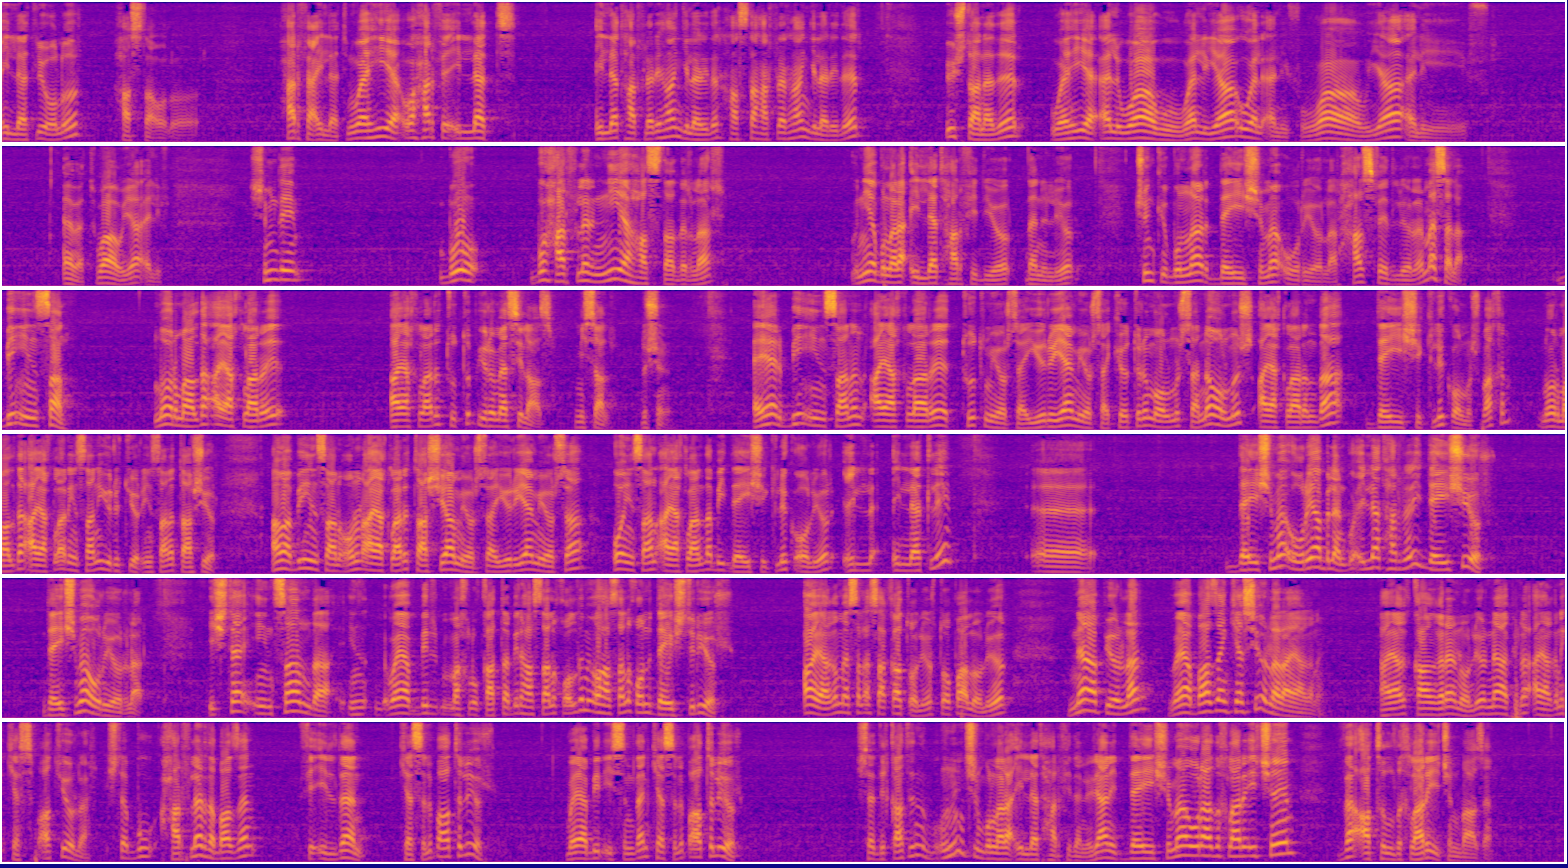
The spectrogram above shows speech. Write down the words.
illetli olur hasta olur harfe illetin ve hiye o harfe illet illet harfleri hangileridir? hasta harfler hangileridir? üç tanedir ve hiye el vavu vel ya'u vel elif vav ya elif evet vav ya elif şimdi bu bu harfler niye hastadırlar? Niye bunlara illet harfi diyor deniliyor? Çünkü bunlar değişime uğruyorlar, hasfediliyorlar. Mesela bir insan normalde ayakları ayakları tutup yürümesi lazım. Misal düşünün. Eğer bir insanın ayakları tutmuyorsa, yürüyemiyorsa, kötürüm olmuşsa ne olmuş? Ayaklarında değişiklik olmuş. Bakın normalde ayaklar insanı yürütüyor, insanı taşıyor. Ama bir insan onun ayakları taşıyamıyorsa, yürüyemiyorsa o insan ayaklarında bir değişiklik oluyor. İll illetli e, değişime uğrayabilen bu illet harfleri değişiyor. Değişime uğruyorlar. İşte insan da veya bir mahlukatta bir hastalık oldu mu o hastalık onu değiştiriyor. Ayağı mesela sakat oluyor, topal oluyor. Ne yapıyorlar? Veya bazen kesiyorlar ayağını. Ayağı kangren oluyor. Ne yapıyorlar? Ayağını kesip atıyorlar. İşte bu harfler de bazen fiilden kesilip atılıyor. Veya bir isimden kesilip atılıyor. İşte dikkat edin bunun için bunlara illet harfi deniyor. Yani değişime uğradıkları için ve atıldıkları için bazen.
